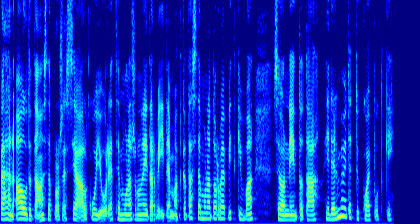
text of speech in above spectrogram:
vähän autetaan sitä prosessia alkuun juuri, että sen munasolun ei tarvitse itse matkata sitä munatorvea pitkin, vaan se on niin tota, hedelmöitetty koeputki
